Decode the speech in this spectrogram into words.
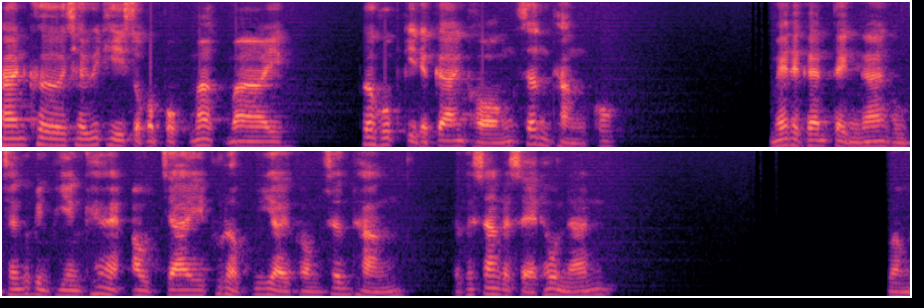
ฮานเคอใช้วิธีสกปรกมากมาย เพื่อฮุบกิจการของเซิ่งถังกกแม้แต่การแต่งงานของฉันก็เป็นเพียงแค่เอาใจผู้หลักผู้ใหญ่ของเซิ่งถัง แล้วก็สร้างกระแสเท่านั้น หวัง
